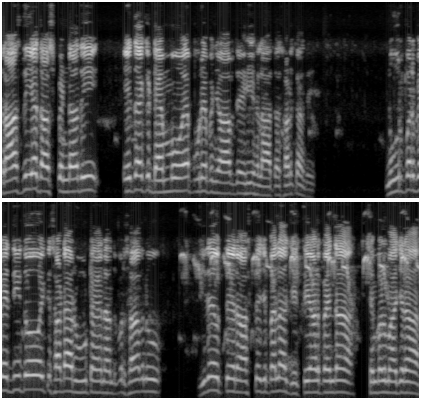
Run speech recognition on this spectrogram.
ਤਰਾਸਦੀ ਹੈ 10 ਪਿੰਡਾਂ ਦੀ। ਇਹ ਤਾਂ ਇੱਕ ਡੈਮੋ ਹੈ ਪੂਰੇ ਪੰਜਾਬ ਦੇ ਹੀ ਹਾਲਾਤ ਆ ਸੜਕਾਂ ਦੇ। ਨੂਰਪੁਰ ਬੇਦੀ ਤੋਂ ਇੱਕ ਸਾਡਾ ਰੂਟ ਹੈ ਆਨੰਦਪੁਰ ਸਾਹਿਬ ਨੂੰ ਜਿਹਦੇ ਉੱਤੇ ਰਾਸਤੇ 'ਚ ਪਹਿਲਾਂ ਜੇਤੇਵਾਲ ਪੈਂਦਾ ਸਿੰਬਲ ਮਾਜਰਾ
